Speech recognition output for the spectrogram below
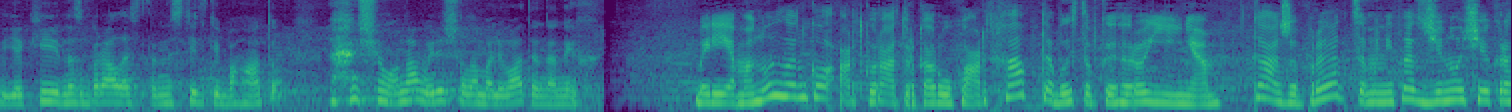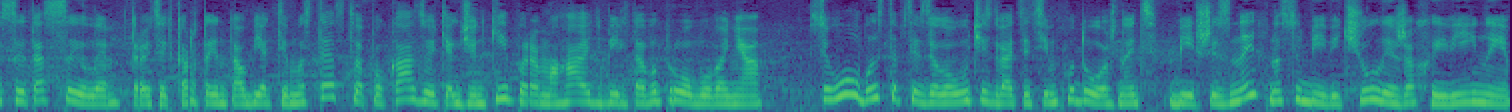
які назбиралися настільки багато, що вона вирішила малювати на них. Марія Мануйленко, арт-кураторка руху «Артхаб» та виставки Героїня. Каже, проект це маніфест жіночої краси та сили. 30 картин та об'єктів мистецтва показують, як жінки перемагають біль та випробування. Всього у виставці взяло участь 27 художниць. Більшість з них на собі відчули жахи війни.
